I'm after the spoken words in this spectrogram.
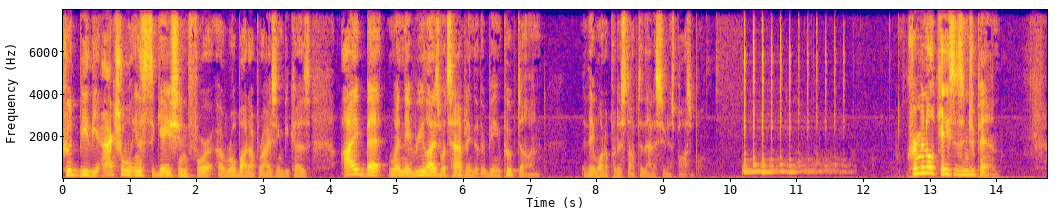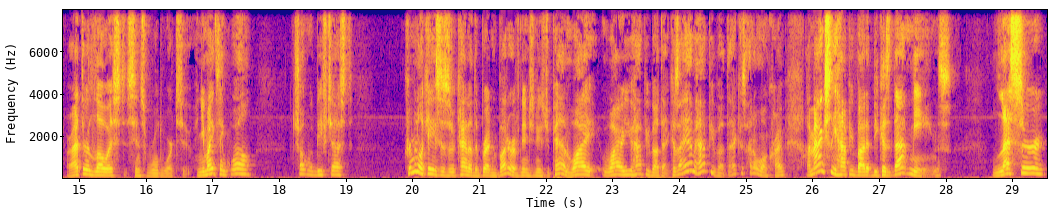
could be the actual instigation for a robot uprising because I bet when they realize what's happening, that they're being pooped on, they want to put a stop to that as soon as possible. Criminal cases in Japan are at their lowest since World War II. And you might think, well, chunk with beef chest, criminal cases are kind of the bread and butter of Ninja News Japan. Why why are you happy about that? Because I am happy about that because I don't want crime. I'm actually happy about it because that means lesser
